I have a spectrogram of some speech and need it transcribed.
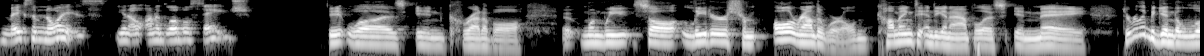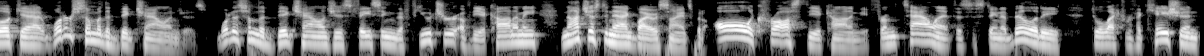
make some noise, you know, on a global stage. It was incredible uh, when we saw leaders from all around the world coming to Indianapolis in May to really begin to look at what are some of the big challenges? What are some of the big challenges facing the future of the economy, not just in ag bioscience, but all across the economy, from talent to sustainability to electrification?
